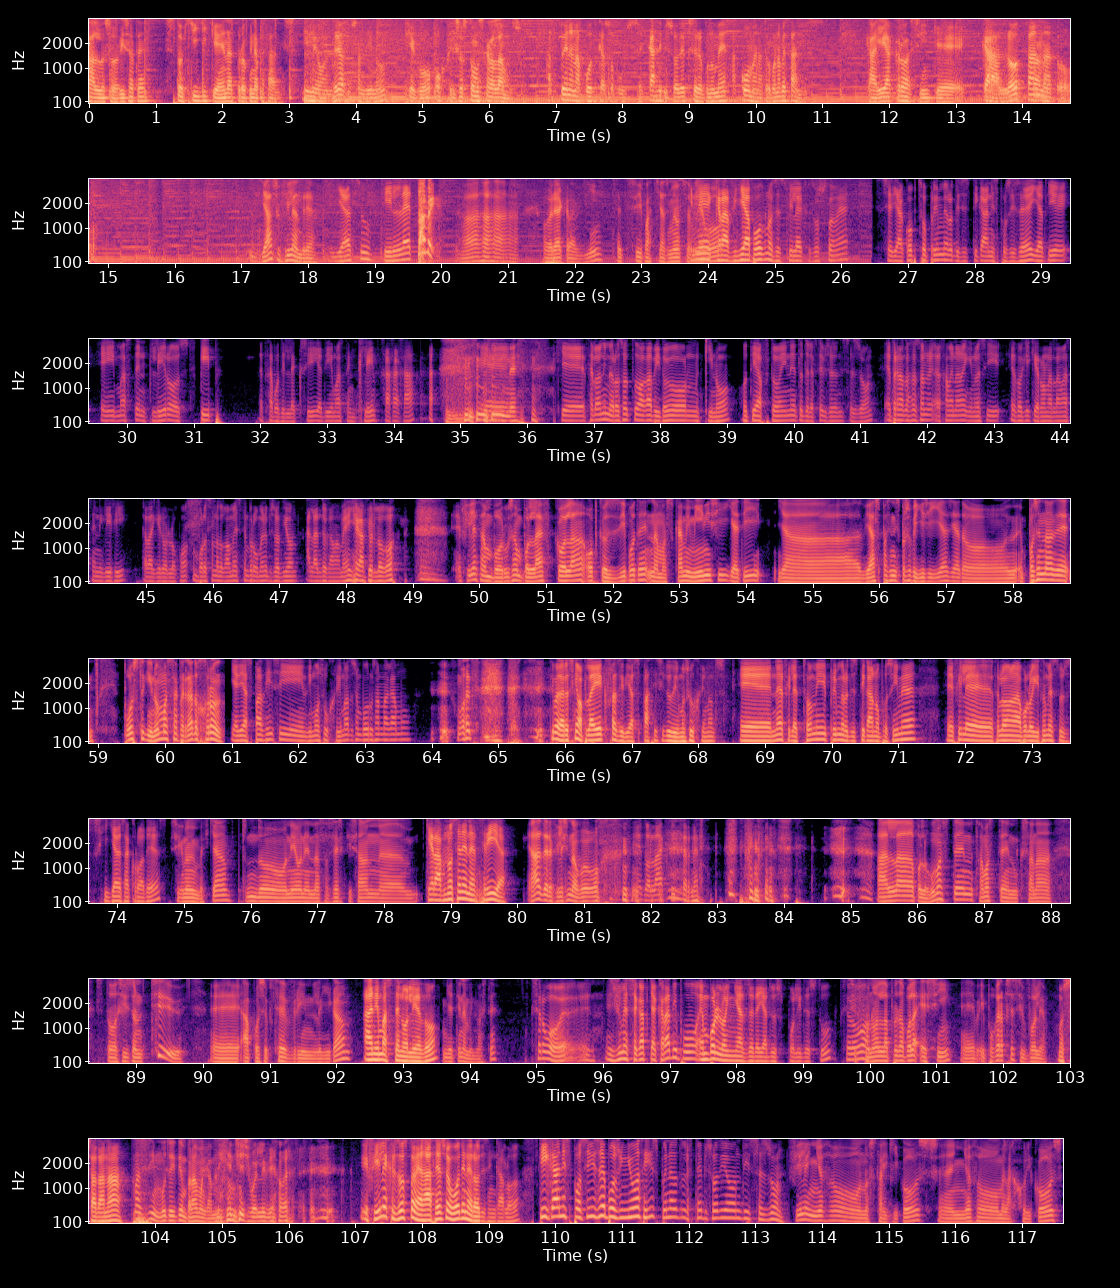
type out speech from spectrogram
Καλώς ορίσατε στο Χίγη και ένα τρόπο να πεθάνεις. Είμαι ο Ανδρέας Κωνσταντίνο. Και εγώ ο Χρυσόστομος Χαραλάμους. Αυτό είναι ένα podcast όπου σε κάθε επεισόδιο ξερευνούμε ακόμα έναν τρόπο να πεθάνεις. Καλή ακρόαση και Καλό θάνατο! Γεια σου φίλε Ανδρέα. Γεια σου φίλε Τόμι! Α, ωραία κραυγή. Έτσι παθιασμένος σε Είναι βλέπω. κραυγή απόγνωσης φίλε Χρυσόστομε. Σε διακόπτω πριν με ρωτήσεις τι κάνεις πως είσαι γιατί ε, είμαστε πλήρως πιπ δεν θα πω τη λέξη γιατί είμαστε clean, χαχαχα. Ε, Ναι. Και θέλω να ενημερώσω το αγαπητό κοινό ότι αυτό είναι το τελευταίο επεισόδιο της σεζόν. Έπρεπε να το σας το είχαμε ανακοινώσει εδώ και καιρό, αλλά είμαστε ηλίθιοι κατά κύριο λόγο. Μπορούσαμε να το κάνουμε στην προηγούμενη επεισόδιο, αλλά δεν το κάναμε για κάποιο λόγο. Ε, Φίλε, θα μπορούσαν πολλά εύκολα οποιοδήποτε να μας κάνει μήνυση γιατί για διάσπαση της προσωπικής υγείας, για το πώς, να, πώς το κοινό μας θα περνά το χρόνο. Για διασπάθηση δημόσιου χρήματος δεν μπορούσαν να κάνουν. What? Τίποτα, αρέσει και απλά η έκφραση διασπάθηση του δημόσιου χρήματος. Ε, ναι, φίλε Τόμι, πριν με ρωτήσεις τι κάνω, πώς είμαι. Ε, φίλε, θέλω να απολογηθούμε στους χιλιάδες ακροατές. Συγγνώμη παιδιά, το νέο είναι να σας έρθει σαν... ε, Κεραυνό είναι ενεθρία. Άντε ρε φίλε, τι να πω εγώ. ε, το like του Ιντερνετ. Αλλά απολογούμαστε, θα είμαστε ξανά στο season 2 ε, από Σεπτέμβρη λογικά. Αν είμαστε όλοι εδώ, Γιατί να μην είμαστε; ξέρω εγώ, ε, ε, ζούμε σε κάποια κράτη που εμπολονιάζεται για τους πολίτες του. Ξέρω εγώ. Συμφωνώ, αλλά πρώτα απ' όλα εσύ ε, υπόγραψε συμβόλαιο. Ο σατανά. Μαζί μου το ίδιο πράγμα καμνή, δεν έχει πολύ διάφορα. Ε, Φίλε Χρυσόστομε, θα θέσω εγώ την ερώτηση καλό. Τι κάνεις, πώς είσαι, πώς νιώθεις, που είναι το τελευταίο επεισόδιο της σεζόν; Φίλε, νιώθω νοσταλγικός, ε, νιώθω μελαγχολικός.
